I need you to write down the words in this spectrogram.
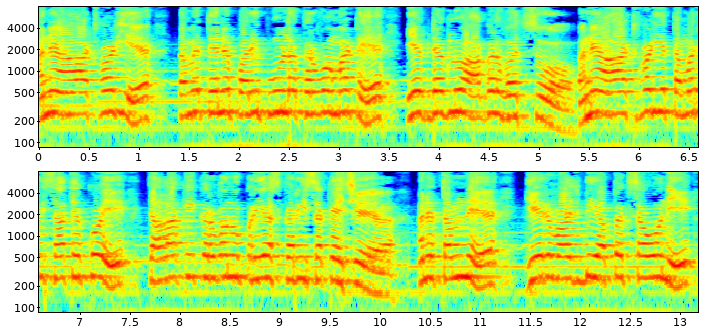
અને આ અઠવાડિયે તમે તેને પરિપૂર્ણ કરવા માટે એક ડગલું આગળ વધશો. અને આ અઠવાડિયે તમારી સાથે કોઈ ચાલાકી કરવાનો પ્રયાસ કરી શકે છે અને તમને ગેરવાજબી અપેક્ષાઓની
